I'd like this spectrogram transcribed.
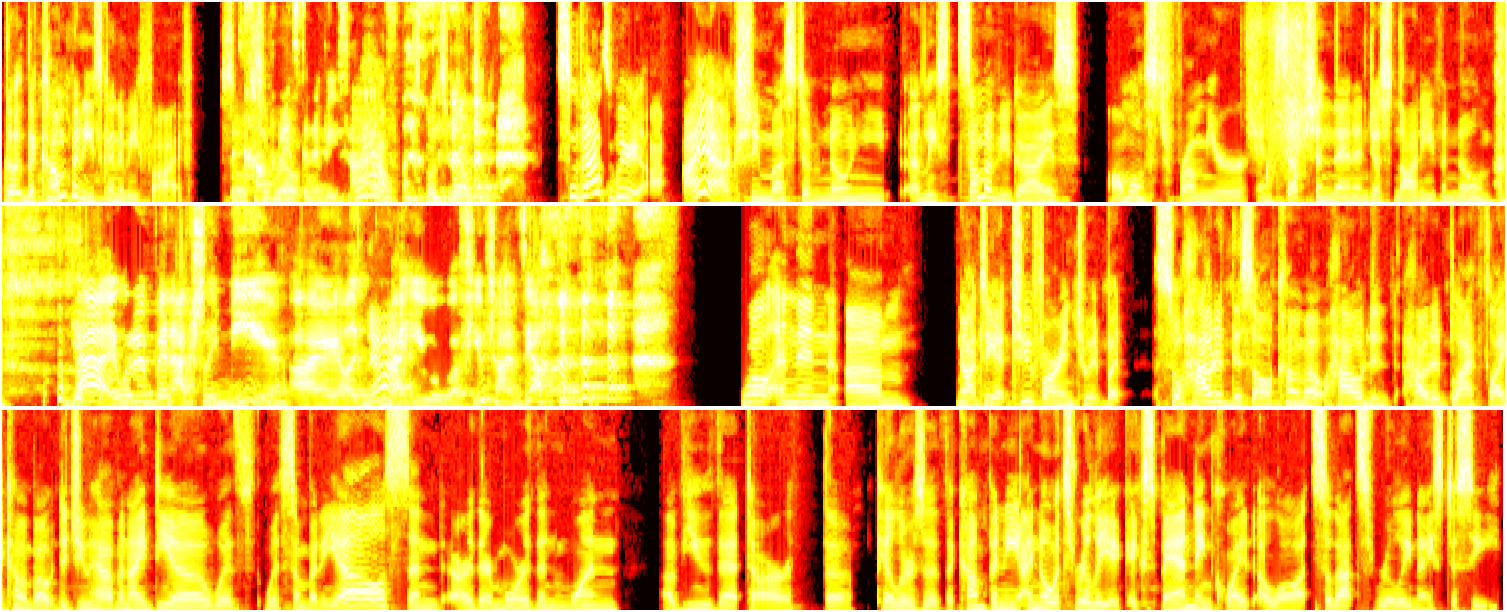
The, the company's going to be five. So the company's going to be five. Wow. So, so that's weird. I actually must have known at least some of you guys almost from your inception then and just not even known. yeah, it would have been actually me. I like yeah. met you a few times. Yeah. well, and then um not to get too far into it, but so how did this all come about how did how did blackfly come about did you have an idea with with somebody else and are there more than one of you that are the pillars of the company i know it's really expanding quite a lot so that's really nice to see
